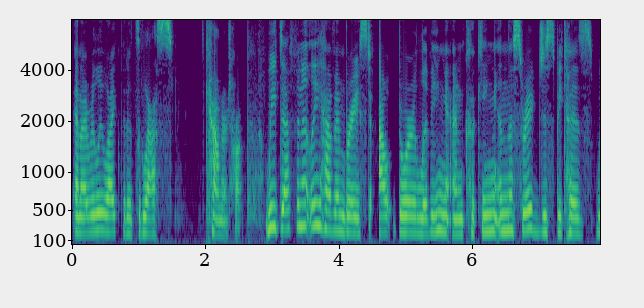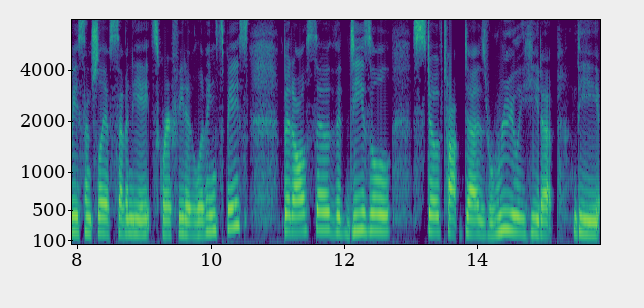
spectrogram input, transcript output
And I really like that it's a glass countertop. We definitely have embraced outdoor living and cooking in this rig just because we essentially have 78 square feet of living space, but also the diesel stovetop does really heat up the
